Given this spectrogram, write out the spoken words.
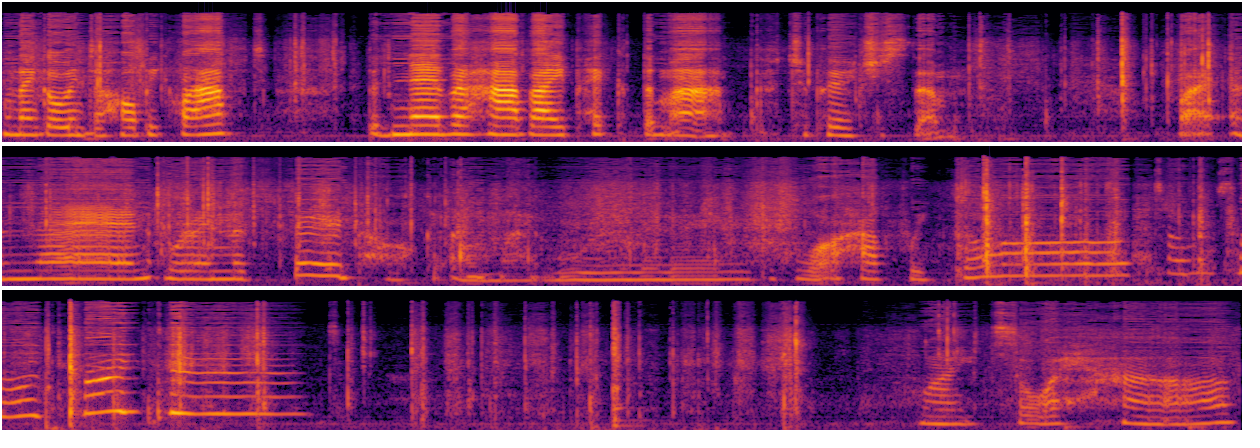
when I go into Hobbycraft, but never have I picked them up to purchase them. Right, and then we're in the third pocket. Oh my word. What have we got? I'm so excited. Right, so I have,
